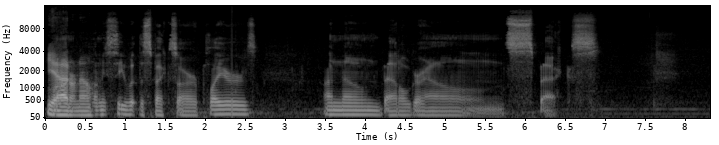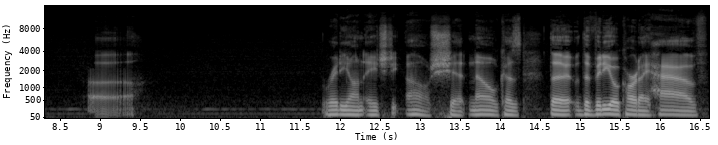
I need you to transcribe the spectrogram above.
Yeah, I don't know. Let me see what the specs are. Players, unknown battleground specs. Uh, Radeon HD. Oh shit, no, because the the video card I have.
